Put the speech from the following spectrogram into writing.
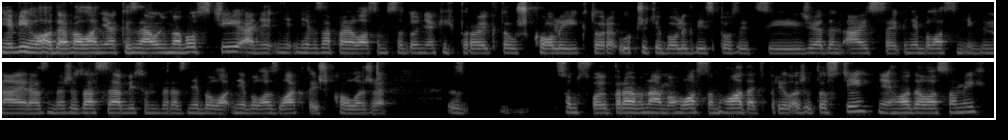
nevyhľadávala nejaké zaujímavosti a ne, ne, nezapájala som sa do nejakých projektov školy, ktoré určite boli k dispozícii, žiaden ISEC, nebola som nikdy na Erasme, že zase, aby som teraz nebola, nebola zlá k tej škole, že som svojprávna, mohla som hľadať príležitosti, nehľadala som ich.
